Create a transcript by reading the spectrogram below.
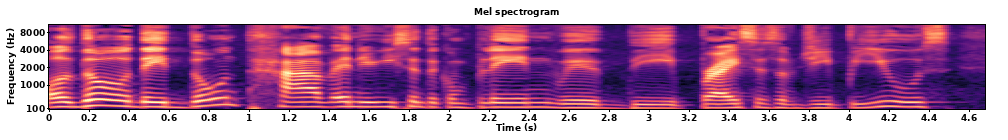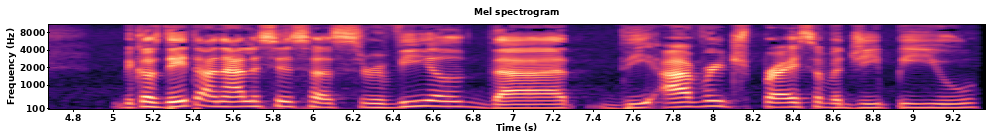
although they don't have any reason to complain with the prices of GPUs, because data analysis has revealed that the average price of a GPU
